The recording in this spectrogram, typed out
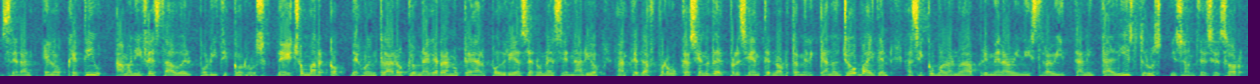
serán el objetivo, ha manifestado el político ruso. De hecho, Markov dejó en claro que una guerra nuclear podría ser un escenario ante las provocaciones del presidente norteamericano Joe Biden, así como la nueva primera ministra británica Liz Truss y su antecesor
